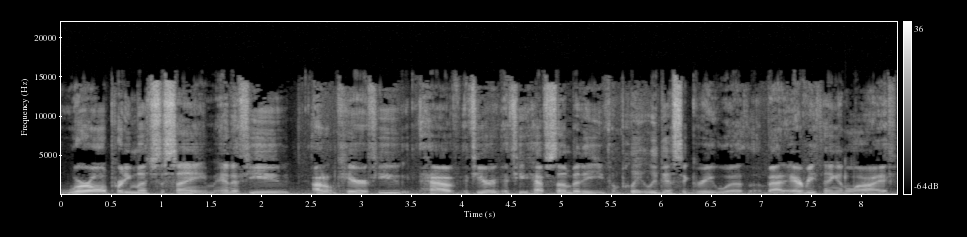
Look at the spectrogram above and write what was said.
we're all pretty much the same. And if you, I don't care if you have, if you're, if you have somebody you completely disagree with about everything in life,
